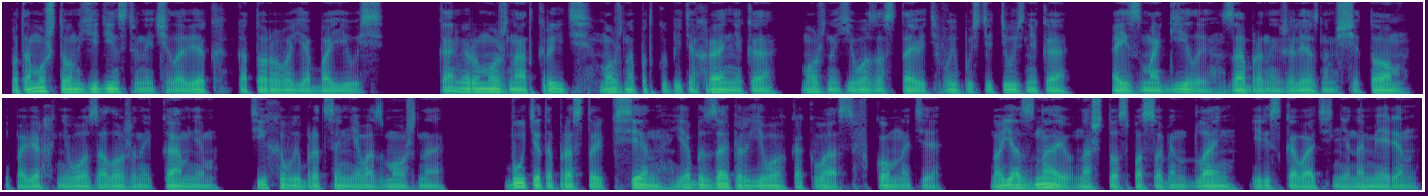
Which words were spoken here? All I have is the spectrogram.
«Потому что он единственный человек, которого я боюсь. Камеру можно открыть, можно подкупить охранника, можно его заставить выпустить узника, а из могилы, забранной железным щитом и поверх него заложенной камнем, тихо выбраться невозможно. Будь это простой ксен, я бы запер его, как вас, в комнате, но я знаю, на что способен Длань, и рисковать не намерен.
